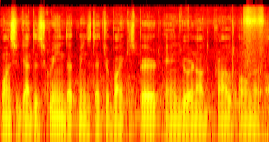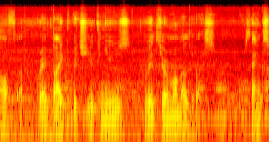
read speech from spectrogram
once you get the screen, that means that your bike is paired and you are now the proud owner of a Greyp bike which you can use with your mobile device. Thanks.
